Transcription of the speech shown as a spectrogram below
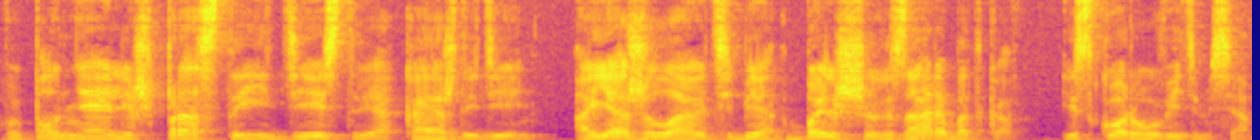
выполняя лишь простые действия каждый день. А я желаю тебе больших заработков и скоро увидимся.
